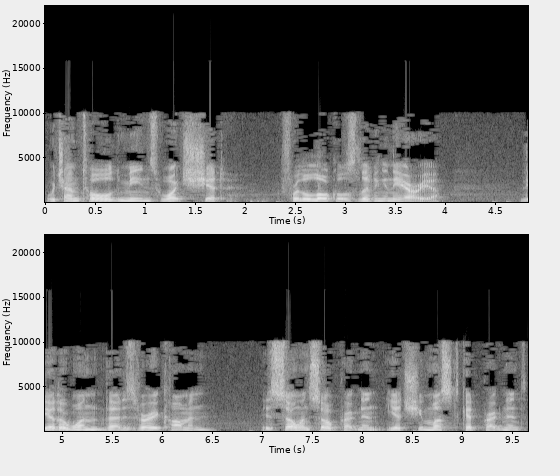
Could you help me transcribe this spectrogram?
which I'm told means white shit for the locals living in the area. The other one that is very common is so and so pregnant, yet she must get pregnant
